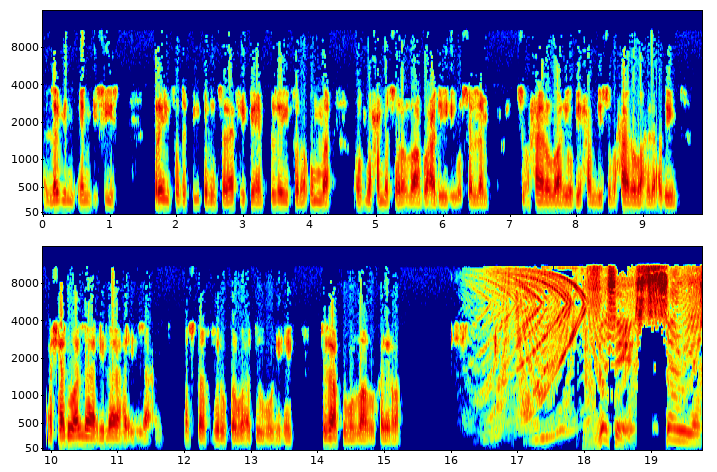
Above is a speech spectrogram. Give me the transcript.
living and deceased. Pray for the people in South Africa and pray for the Ummah of Muhammad sallallahu alayhi wa sallam. سبحان الله وبحمده سبحان الله العظيم أشهد أن لا إله إلا أنت أستغفرك وأتوب إليك جزاكم الله خيرا this is Sirius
